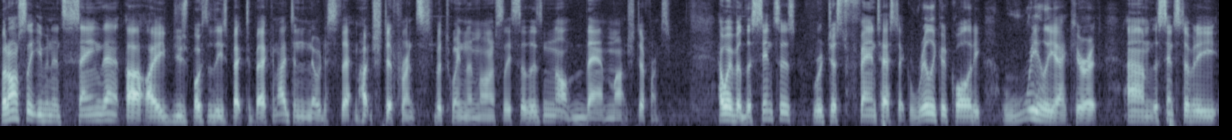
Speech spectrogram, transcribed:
But honestly, even in saying that, uh, I used both of these back to back and I didn't notice that much difference between them, honestly, so there's not that much difference. However, the sensors were just fantastic, really good quality, really accurate, um, the sensitivity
